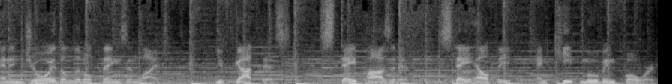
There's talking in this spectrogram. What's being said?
and enjoy the little things in life. You've got this. Stay positive, stay healthy, and keep moving forward.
